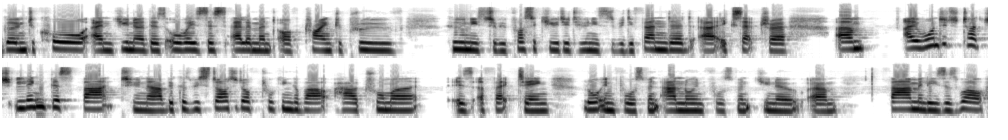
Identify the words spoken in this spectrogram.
going to court, and you know, there's always this element of trying to prove who needs to be prosecuted, who needs to be defended, uh, etc. Um, I wanted to touch link this back to now because we started off talking about how trauma is affecting law enforcement and law enforcement, you know, um, families as well.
